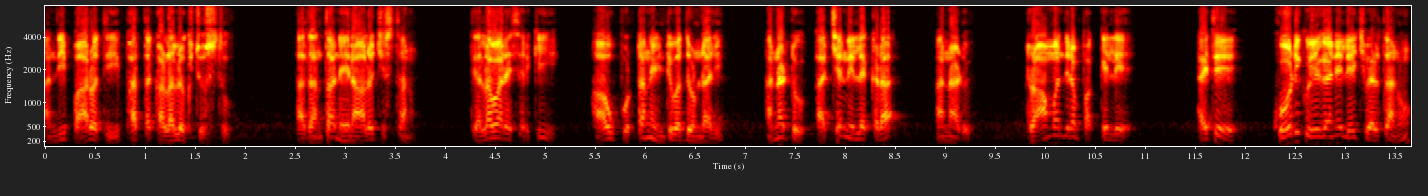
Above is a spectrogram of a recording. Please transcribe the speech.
అంది పార్వతి భర్త కళ్ళలోకి చూస్తూ. అదంతా నేను ఆలోచిస్తాను. తెల్లవారేసరికి ఆవు పుట్టన్న ఇంటి వద్ద ఉండాలి అన్నట్టు అచ్చెన్నిల్లెక్కడా అన్నాడు. రామమందిరం పక్కెళ్ళే. అయితే కోడి కొయ్యగానే లేచి వెళ్తాను.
